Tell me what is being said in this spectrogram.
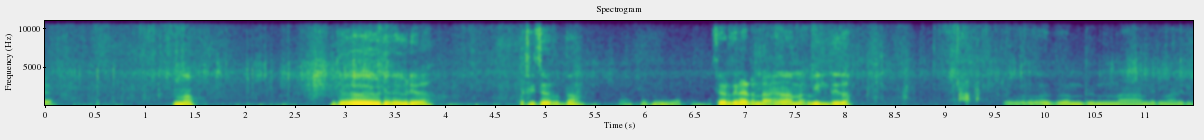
സഞ്ചിയാണ് എന്നാ. ഇത് വീടിയതാ വീടിയതാ പക്ഷേ ചെറുതാ. ചെറുതിനാട്ടണ്ട വലുതിതാ. എന്തിന്നാന്നൊരുമാതിരി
